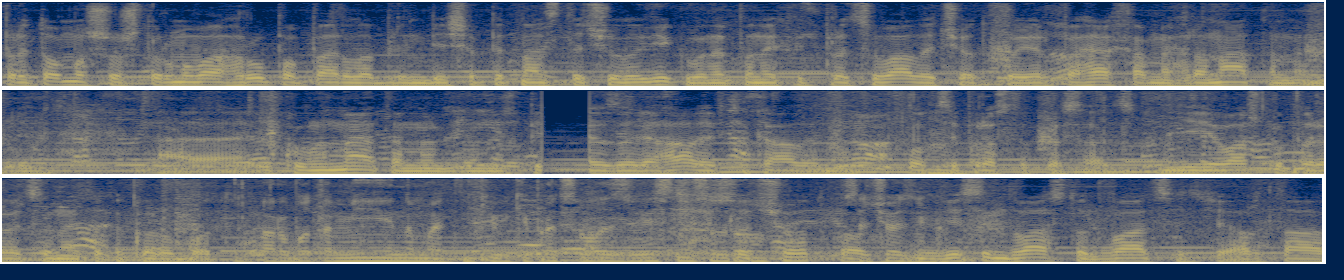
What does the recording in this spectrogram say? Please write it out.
При тому, що штурмова група перла, блін, більше 15 чоловік, вони по них відпрацювали чітко і РПГ-хами, гранатами, блін, е, і кулеметами, блін, залягали, втікали. Ну, хлопці просто красавці. Її важко переоцінити таку роботу. А робота мінометників, які працювали з Все 82 чітко. Все чотненько. 8-2, 120, арта,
